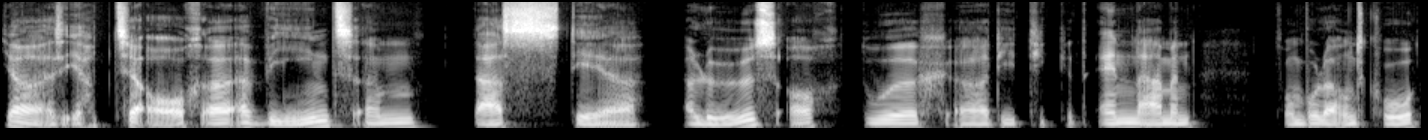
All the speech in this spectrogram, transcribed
Ja, also ihr habt ja auch äh, erwähnt, ähm, dass der Erlös auch durch äh, die Ticketeinnahmen, Tombola und Co.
